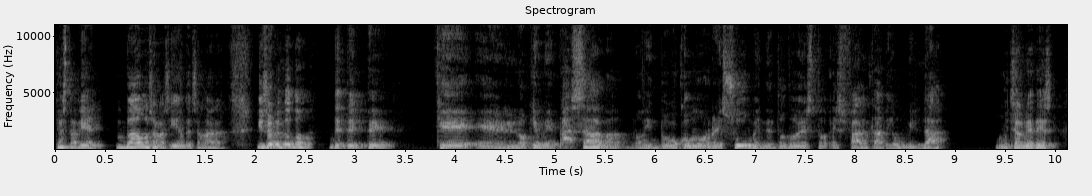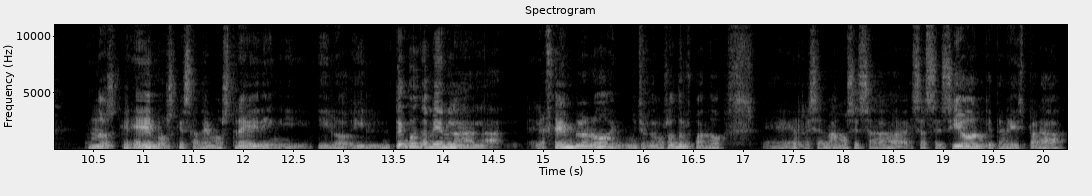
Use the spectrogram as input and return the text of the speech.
ya está bien. Vamos a la siguiente semana. Y sobre todo, detecté que eh, lo que me pasaba, ¿no? y un poco como resumen de todo esto, es falta de humildad. Muchas veces nos creemos que sabemos trading y, lo, tengo también el ejemplo, ¿no? En muchos de vosotros cuando eh, reservamos esa, sesión que tenéis para,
